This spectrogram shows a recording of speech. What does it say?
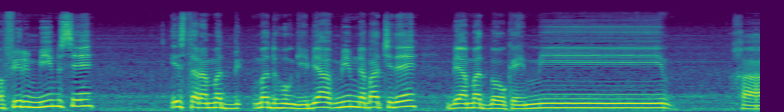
او فیر میم سه اس طرح مد مد هونګي بیا میم نه بعد چې دی بیا مد به وکړئ میم ښه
